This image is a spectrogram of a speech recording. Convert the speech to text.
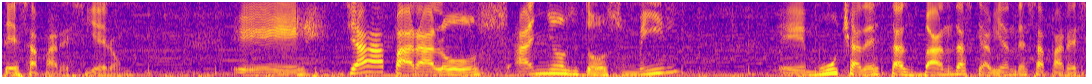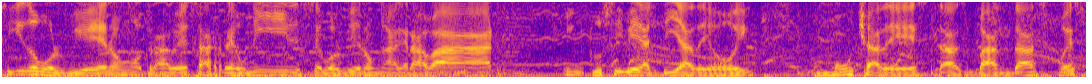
desaparecieron. ya para los años 2000, muchas de estas bandas que habían desaparecido volvieron otra vez a reunirse, volvieron a grabar, inclusive al día de hoy. Muchas de estas bandas pues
